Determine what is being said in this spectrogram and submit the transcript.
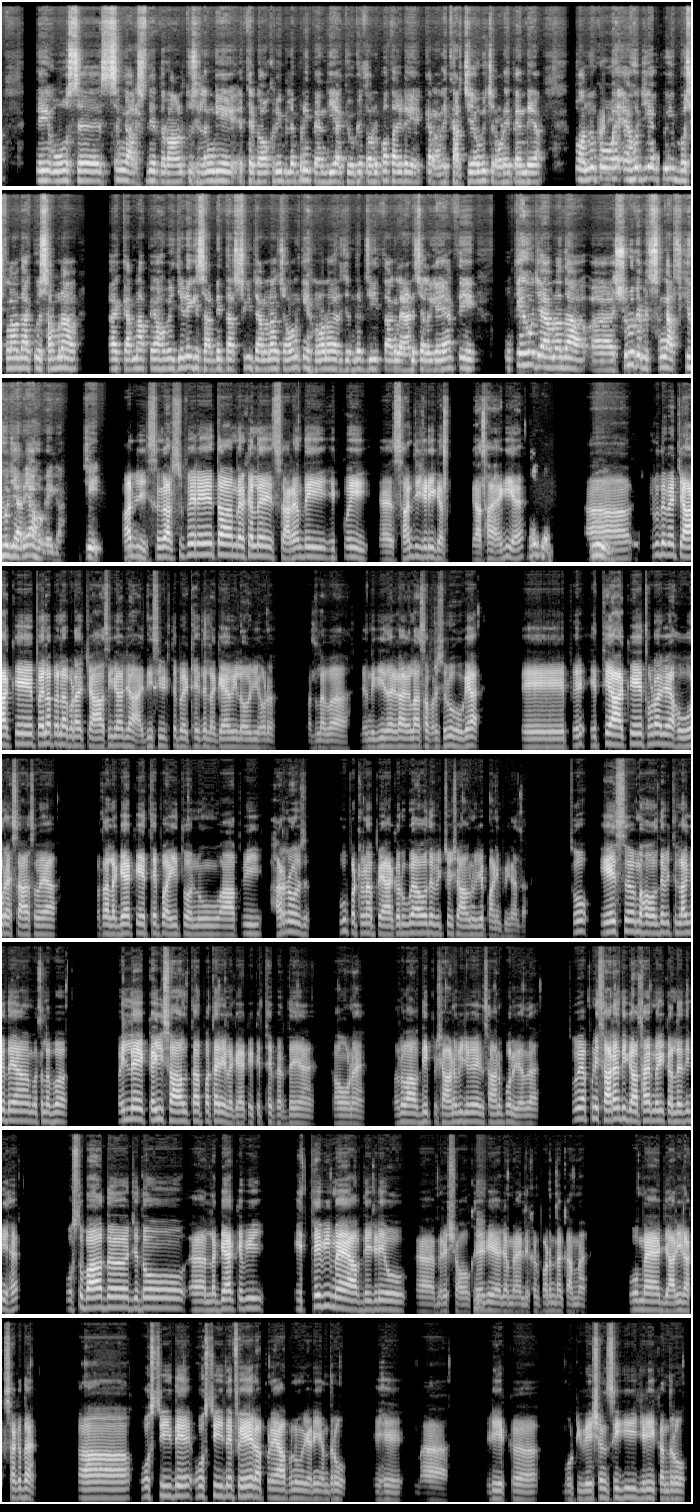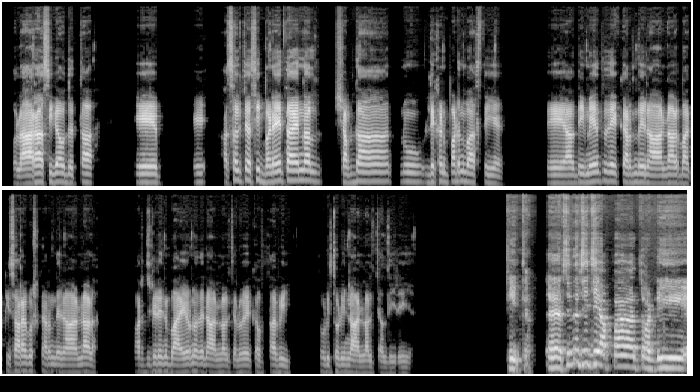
ਤੇ ਉਸ ਸੰਘਰਸ਼ ਦੇ ਦੌਰਾਨ ਤੁਸੀਂ ਲੰਘੇ ਇੱਥੇ ਨੌਕਰੀ ਵੀ ਲੱਭਣੀ ਪੈਂਦੀ ਆ ਕਿਉਂਕਿ ਤੁਹਾਨੂੰ ਪਤਾ ਜਿਹੜੇ ਘਰਾਂ ਦੇ ਖਰਚੇ ਆ ਉਹ ਵੀ ਚਲਾਉਣੇ ਪੈਂਦੇ ਆ। ਤੁਹਾਨੂੰ ਕੋਈ ਇਹੋ ਜਿਹੀਆਂ ਕੋਈ ਮੁਸ਼ਕਲਾਂ ਦਾ ਕੋਈ ਸਾਹਮਣਾ ਕਰਨਾ ਪਿਆ ਹੋਵੇ ਜਿਹੜੇ ਕਿ ਸਾਡੇ ਦਰਸ਼ਕ ਜਾਣਨਾ ਚਾਹਣ ਕਿ ਹੁਣ ਰਜਿੰਦਰਜੀਤ ਤਾਂ ਇੰਗਲੈਂਡ ਚਲ ਗਏ ਆ ਤੇ ਉਹ ਕਿਹੋ ਜਿਹਾ ਉਹਨਾਂ ਦਾ ਸ਼ੁਰੂ ਦੇ ਵਿੱਚ ਸੰਘਰਸ਼ ਕਿਹੋ ਜਿਹਾ ਰਿਹਾ ਹੋਵੇਗਾ? ਜੀ। ਹਾਂਜੀ ਸੰਘਰਸ਼ ਫਿਰ ਇਹ ਤਾਂ ਮੇਰੇ ਖਿਆਲ ਸਾਰਿਆਂ ਦੀ ਇੱਕੋ ਹੀ ਸਾਂਝੀ ਜਿਹੜੀ ਗਾਥਾ ਹੈਗੀ ਹੈ ਆ ਸ਼ੁਰੂ ਦੇ ਵਿੱਚ ਆ ਕੇ ਪਹਿਲਾਂ ਪਹਿਲਾਂ ਬੜਾ ਚਾਅ ਸੀਗਾ, ਜਹਾਜ਼ ਦੀ ਸੀਟ ਤੇ ਬੈਠੇ ਤੇ ਲੱਗਿਆ ਵੀ ਲਓ ਜੀ ਹੁਣ ਮਤਲਬ ਜ਼ਿੰਦਗੀ ਦਾ ਜਿਹੜਾ ਅਗਲਾ ਸਫ਼ਰ ਸ਼ੁਰੂ ਹੋ ਗਿਆ। ਤੇ ਫਿਰ ਇੱਥੇ ਆ ਕੇ ਥੋੜਾ ਜਿਹਾ ਹੋਰ ਅਹਿਸਾਸ ਹੋਇਆ। ਪਤਾ ਲੱਗਿਆ ਕਿ ਇੱਥੇ ਭਾਈ ਤੁਹਾਨੂੰ ਆਪ ਹੀ ਹਰ ਰੋਜ਼ ਖੂਹ ਪੱਟਣਾ ਪਿਆ ਕਰੂਗਾ, ਉਹਦੇ ਵਿੱਚੋਂ ਸ਼ਾਮ ਨੂੰ ਜੇ ਪਾਣੀ ਪੀਣਾ ਤਾਂ। ਸੋ ਇਸ ਮਾਹੌਲ ਦੇ ਵਿੱਚ ਲੰਘਦੇ ਆ, ਮਤਲਬ ਪਹਿਲੇ ਕਈ ਸਾਲ ਤਾਂ ਪਤਾ ਨਹੀਂ ਲੱਗਿਆ ਕਿ ਕਿੱਥੇ ਫਿਰਦੇ ਆ, ਕੌਣ ਹੈ। ਮਤਲਬ ਆਪਦੀ ਪਛਾਣ ਵੀ ਜਿਵੇਂ ਇਨਸਾਨ ਭੁੱਲ ਜਾਂਦਾ। ਹੈ। ਸੋ ਇਹ ਆਪਣੀ ਸਾਰਿਆਂ ਦੀ ਗਾਥਾ ਹੈ, ਮੇਰੀ ਇਕੱਲੇ ਦੀ ਨਹੀਂ ਹੈ। ਉਸ ਤੋਂ ਬਾਅਦ ਜਦੋਂ ਲੱਗਿਆ ਕਿ ਵੀ ਇੱਥੇ ਵੀ ਮੈਂ ਆਪਦੇ ਜਿਹੜੇ ਉਹ ਮੇਰੇ ਸ਼ੌਕ ਹੈਗੇ ਆ ਜਾਂ ਮੈਂ ਲਿਖਣ ਪੜ੍ਹਨ ਦਾ ਕੰਮ ਹੈ ਉਹ ਮੈਂ ਜਾਰੀ ਰੱਖ ਸਕਦਾ। ਤਾਂ ਉਸ ਚੀਜ਼ ਦੇ ਉਸ ਚੀਜ਼ ਨੇ ਫੇਰ ਆਪਣੇ ਆਪ ਨੂੰ ਜਿਹੜੀ ਅੰਦਰੋਂ ਇਹ ਜਿਹੜੀ ਇੱਕ ਮੋਟੀਵੇਸ਼ਨ ਸੀਗੀ ਜਿਹੜੀ ਇੱਕ ਅੰਦਰੋਂ ਹੁਲਾਰਾ ਸੀਗਾ ਉਹ ਦਿੱਤਾ ਕਿ ਇਹ ਅਸਲ 'ਚ ਅਸੀਂ ਬਣੇ ਤਾਂ ਇਹਨਾਂ ਸ਼ਬਦਾਂ ਨੂੰ ਲਿਖਣ ਪੜ੍ਹਨ ਵਾਸਤੇ ਹੀ ਹੈ ਤੇ ਆਪਦੀ ਮਿਹਨਤ ਦੇ ਕਰਨ ਦੇ ਨਾਲ ਨਾਲ ਬਾਕੀ ਸਾਰਾ ਕੁਝ ਕਰਨ ਦੇ ਨਾਲ ਨਾਲ ਫਰਜ਼ ਜਿਹੜੇ ਨਿਭਾਏ ਉਹਨਾਂ ਦੇ ਨਾਲ ਨਾਲ ਚਲੋ ਇਹ ਕਵਿਤਾ ਵੀ ਥੋੜੀ ਥੋੜੀ ਨਾਲ ਨਾਲ ਚੱਲਦੀ ਰਹੀ ਹੈ। ਠੀਕ ਹੈ। ਰਜਿੰਦਰ ਜੀ ਜੇ ਆਪਾਂ ਤੁਹਾਡੀ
